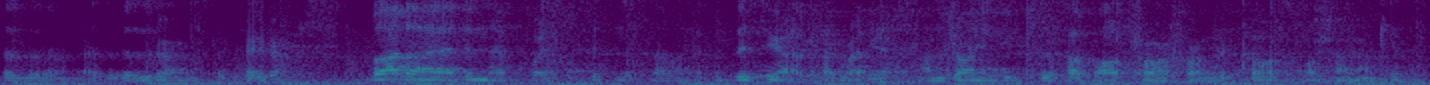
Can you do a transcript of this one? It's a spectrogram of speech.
as, a, as a visitor and spectator, but I didn't have quite the fitness level yet. This year I felt ready. I'm joining you to help out for, for a good cause for Shine On Kids.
